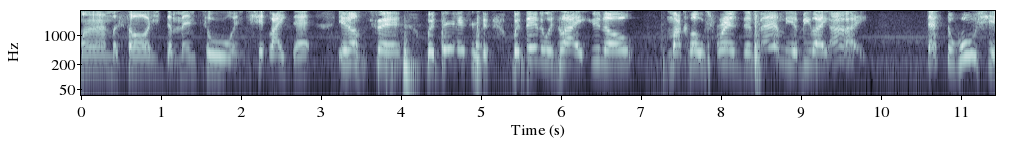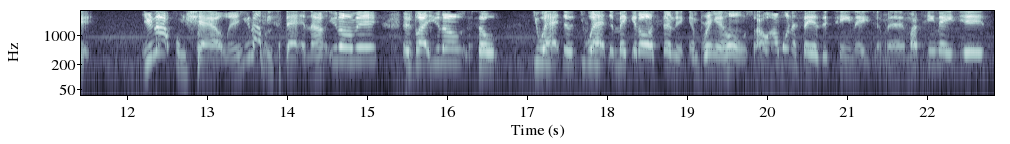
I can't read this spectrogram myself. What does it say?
mind massage the mental and shit like that. You know what I'm saying? but then, but then it was like, you know, my close friends and family would be like, all right, that's the Wu shit. You're not from Shaolin. You're not from Staten Island. You know what I mean? It's like you know. So you would have to you would have to make it authentic and bring it home. So I, I want to say as a teenager, man, my teenage years,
